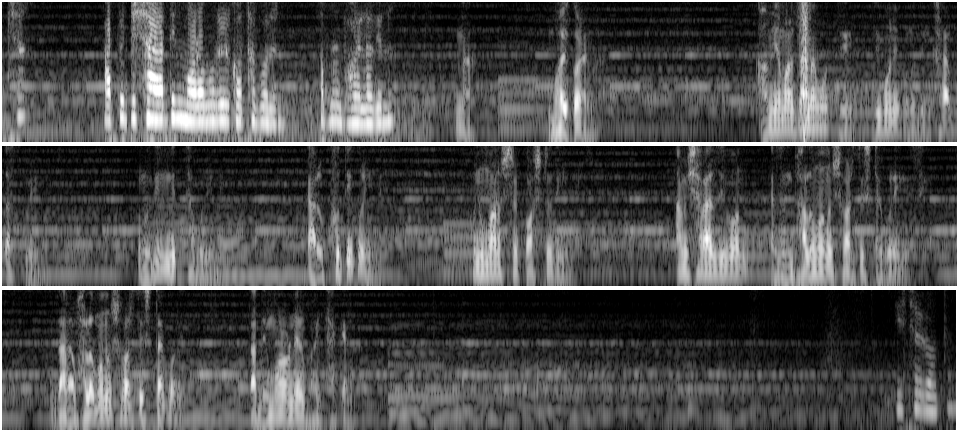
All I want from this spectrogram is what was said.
আচ্ছা আপনি যে সারাদিন মরামরির কথা বলেন আপনার ভয় লাগে না? না ভয় করে না। আমি আমার জানা মতে জীবনে কোনোদিন খারাপ কাজ করি নাই কোনোদিন মিথ্যা বলি নাই কারও ক্ষতি করি নাই কোনো মানুষের কষ্ট দিই নাই। আমি সারা জীবন একজন ভালো মানুষ হওয়ার চেষ্টা করে গেছি। যারা ভালো মানুষ হওয়ার চেষ্টা করে তাদের মরণের ভয় থাকে না। মিস্টার রতন?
